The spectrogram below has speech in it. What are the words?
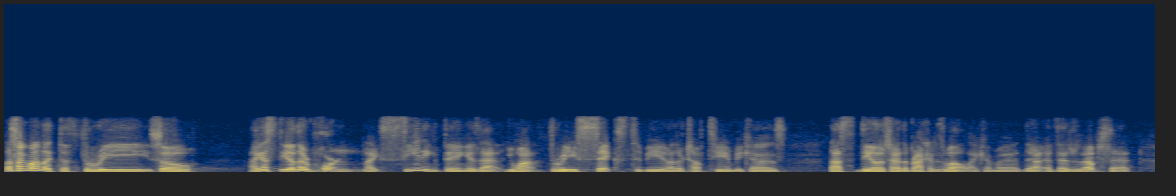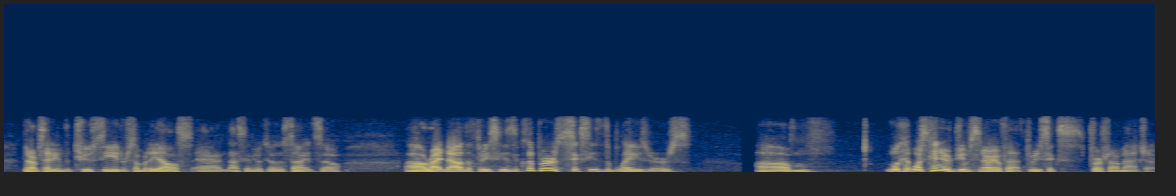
let's talk about like the three. So, I guess the other important like seeding thing is that you want three six to be another tough team because that's the other side of the bracket as well. Like, um, uh, if there's an upset, they're upsetting the two seed or somebody else, and that's gonna go to the other side. So, uh, right now the three seed is the Clippers, six seed is the Blazers. Um, what, what's kind of your dream scenario for that three six first round matchup?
